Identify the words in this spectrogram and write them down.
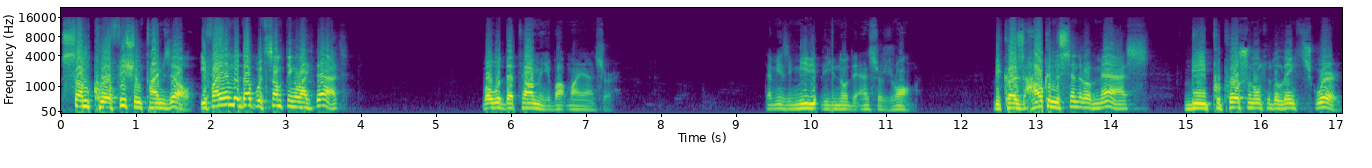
some coefficient times L. If I ended up with something like that, what would that tell me about my answer? That means immediately you know the answer is wrong. Because how can the center of mass be proportional to the length squared?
